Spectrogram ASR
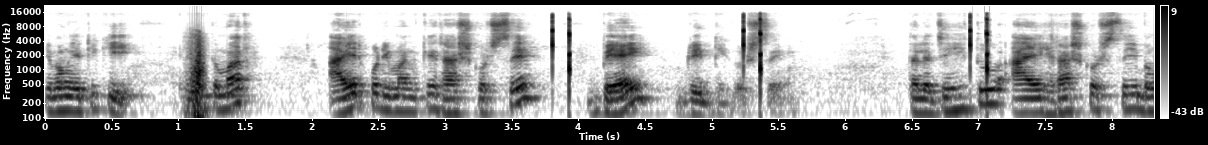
এবং এটি কি? এটি তোমার আয়ের পরিমাণকে হ্রাস করছে, ব্যয় বৃদ্ধি করছে। তাহলে যেহেতু আয় হ্রাস করছে এবং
